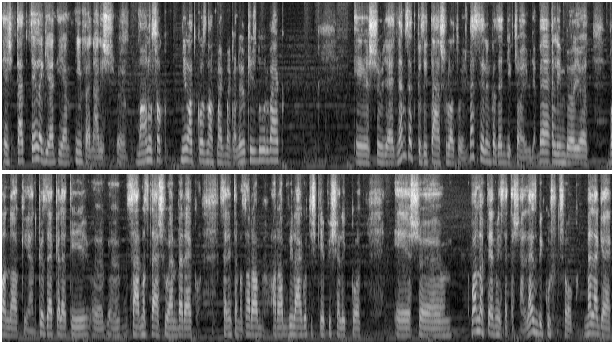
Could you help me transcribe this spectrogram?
És tehát tényleg ilyen, ilyen infernális manuszok nyilatkoznak meg, meg a nők is durvák, és ugye egy nemzetközi társulatról is beszélünk, az egyik csaj ugye Berlinből jött, vannak ilyen közel-keleti származtású emberek, szerintem az arab, arab világot is képviselik ott, és ö, vannak természetesen leszbikusok, melegek,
